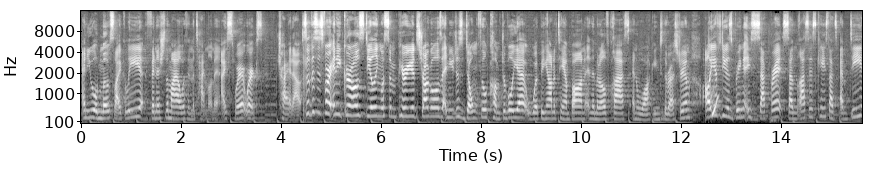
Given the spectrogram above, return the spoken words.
and you will most likely finish the mile within the time limit. I swear it works try it out. So this is for any girls dealing with some period struggles and you just don't feel comfortable yet whipping out a tampon in the middle of class and walking to the restroom. All you have to do is bring a separate sunglasses case that's empty,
